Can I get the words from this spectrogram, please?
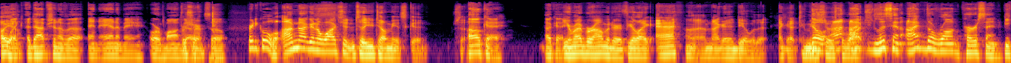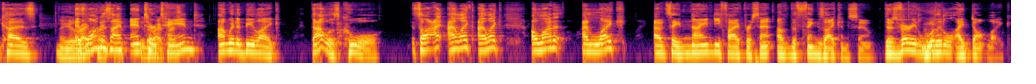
Oh, yeah. like adaptation of a, an anime or manga. For sure. So pretty cool. Well, I'm not going to watch it until you tell me it's good. So okay. Okay. you're my barometer. If you're like, ah, I'm not going to deal with it. I got too many no, shows I, to I, watch. listen, I'm the wrong person because No, as right long as. I'm You're right entertained, I'm going to be like, that was cool. So I, I like, I like a lot of, I like, I would say 95% of the things I consume. There's very little I don't like.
